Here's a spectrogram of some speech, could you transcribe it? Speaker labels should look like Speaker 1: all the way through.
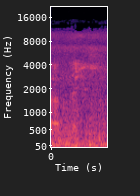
Speaker 1: sẽ một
